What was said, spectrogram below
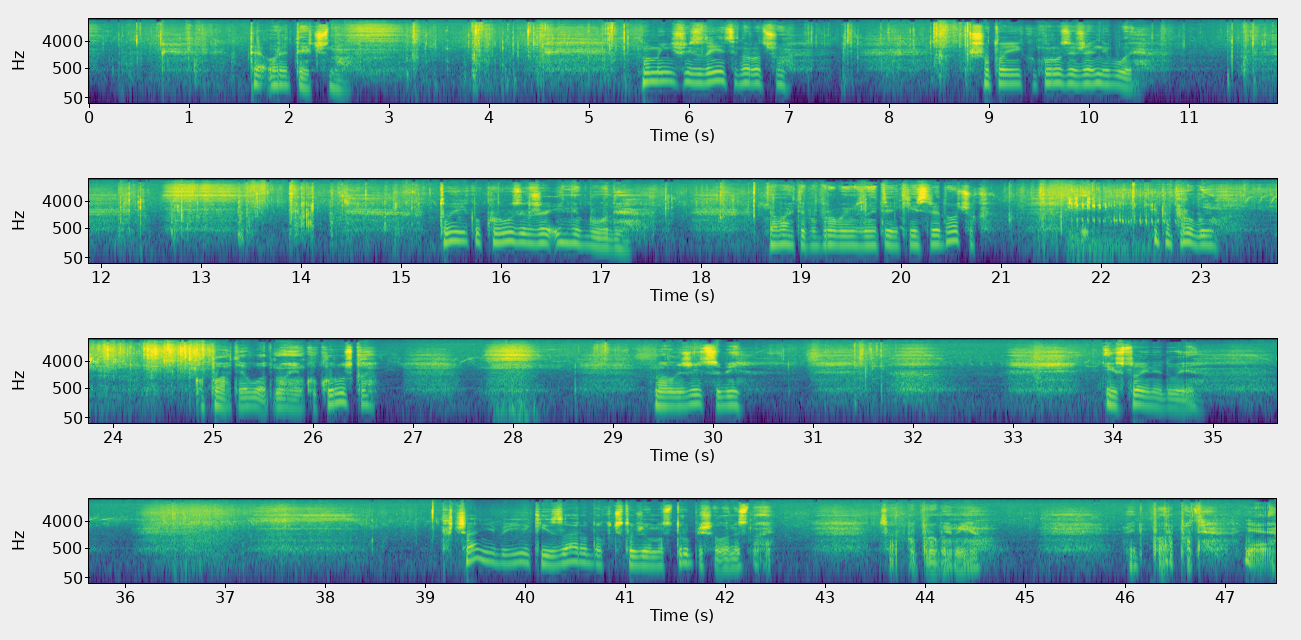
Теоретично. Ну мені щось здається, народ, що, що тої кукурузи вже не буде. Тої кукурузи вже і не буде. Давайте попробуємо знайти якийсь рядочок і, і попробуємо копати. От маємо кукурузка. Вона лежить собі. І в той не дує. Хоча ніби є якийсь зародок, чи то вже воно струпішало, не знаю. Зараз попробуємо його відпарпати. Ні.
